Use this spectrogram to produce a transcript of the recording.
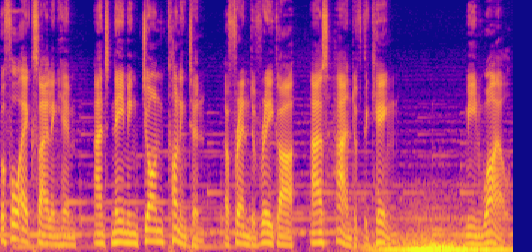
before exiling him and naming Jon Connington, a friend of Rhaegar, as Hand of the King. Meanwhile,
